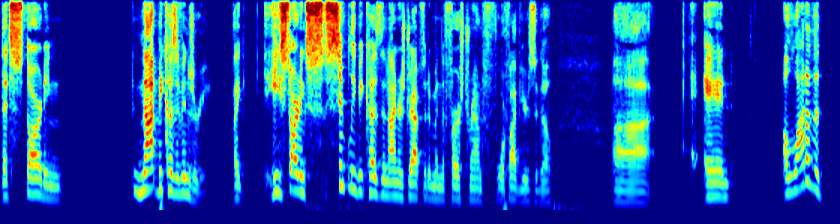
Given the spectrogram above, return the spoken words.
that's starting not because of injury. He's starting simply because the Niners drafted him in the first round four or five years ago. Uh, and a lot of the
